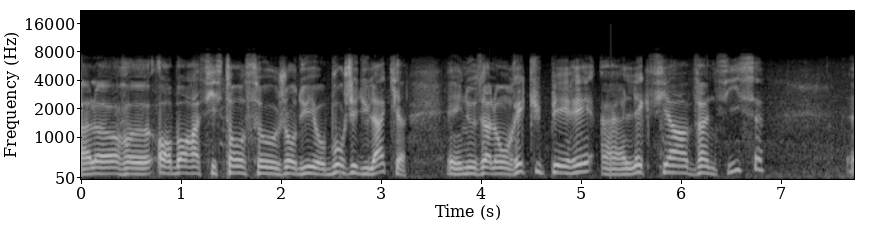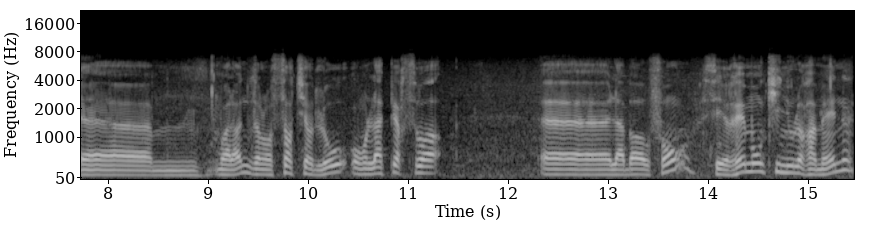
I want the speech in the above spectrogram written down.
Alors, euh, hors bord assistance aujourd'hui au Bourget du Lac et nous allons récupérer un Lexia 26. Euh, voilà, nous allons sortir de l'eau. On l'aperçoit euh, là-bas au fond. C'est Raymond qui nous le ramène.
